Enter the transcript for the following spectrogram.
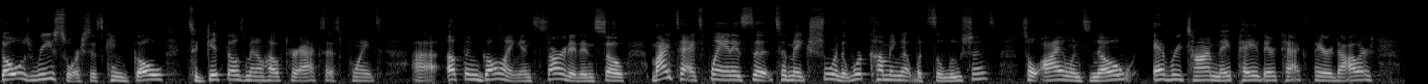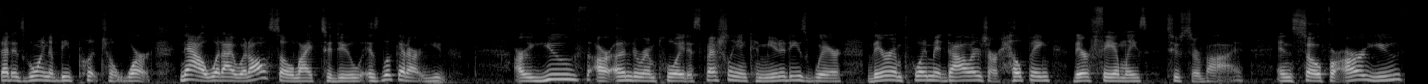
those resources can go to get those mental health care access points uh, up and going and started. And so my tax plan is to, to make sure that we're coming up with solutions so Iowans know every time they pay their taxpayer dollars that it's going to be put to work. Now, what I would also like to do is look at our youth. Our youth are underemployed, especially in communities where their employment dollars are helping their families to survive. And so for our youth,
